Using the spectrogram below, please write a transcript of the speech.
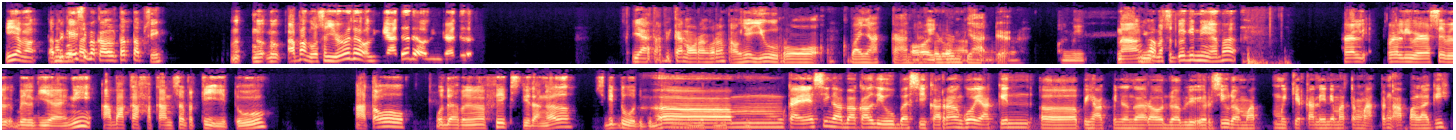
Iya mak tapi kayaknya sih bakal tetap sih. Nggak- nggak- apa nggak usah Euro deh Olimpiade deh Olimpiade. ya tapi kan orang-orang taunya Euro kebanyakan Oh iya. Olimpiade. Olimpi- Nah, enggak maksud gue gini apa rally rally WRC Bel- Belgia ini apakah akan seperti itu atau udah benar-benar fix di tanggal segitu Em, kayaknya sih nggak bakal diubah sih karena gue yakin eh, pihak penyelenggara WRC udah mat- memikirkan ini mateng-mateng apalagi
